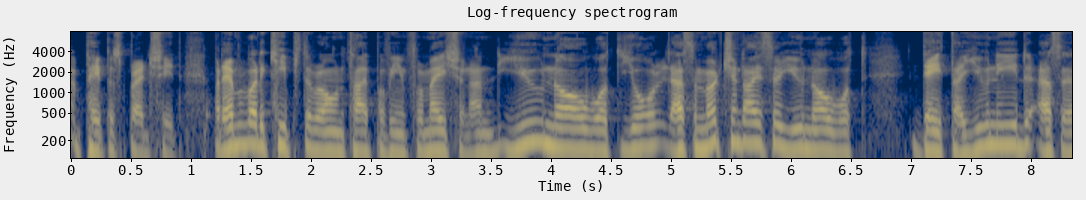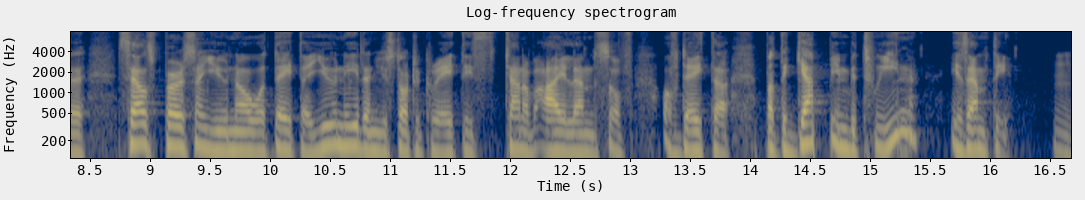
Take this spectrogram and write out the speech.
a paper spreadsheet, but everybody keeps their own type of information. And you know what your, as a merchandiser, you know what data you need. As a salesperson, you know what data you need, and you start to create these kind of islands of, of data. But the gap in between is empty. Mm.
